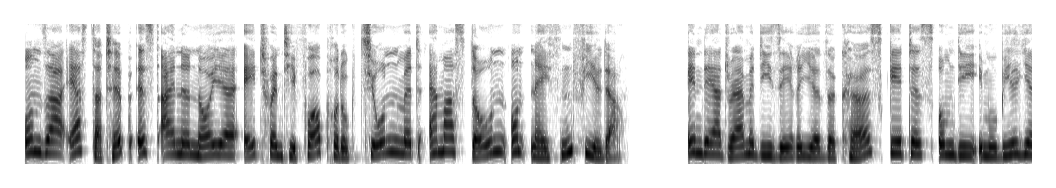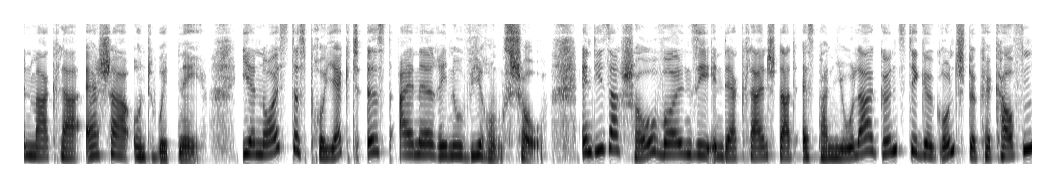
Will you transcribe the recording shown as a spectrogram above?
Unser erster Tipp ist eine neue A24-Produktion mit Emma Stone und Nathan Fielder. In der Dramedy-Serie The Curse geht es um die Immobilienmakler Asher und Whitney. Ihr neuestes Projekt ist eine Renovierungsshow. In dieser Show wollen sie in der Kleinstadt Espanola günstige Grundstücke kaufen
